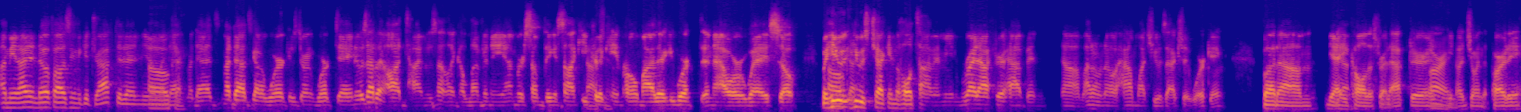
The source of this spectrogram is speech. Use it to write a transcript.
I mean, I didn't know if I was going to get drafted, and you know, oh, my, okay. dad, my dad's my dad's got to work. It was during work day, and it was at an odd time. It was at like 11 a.m. or something. It's not like he gotcha. could have came home either. He worked an hour away, so but he oh, okay. he was checking the whole time. I mean, right after it happened, um, I don't know how much he was actually working. But um, yeah, yeah, he called us right after and you know joined the party.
